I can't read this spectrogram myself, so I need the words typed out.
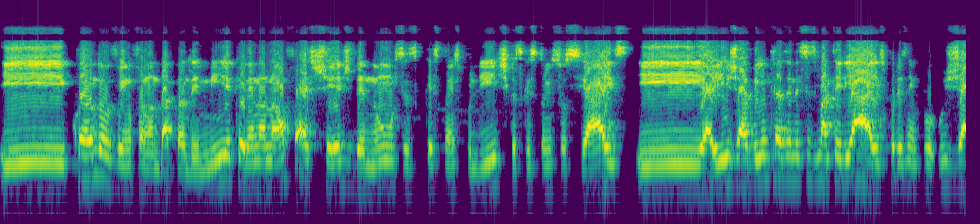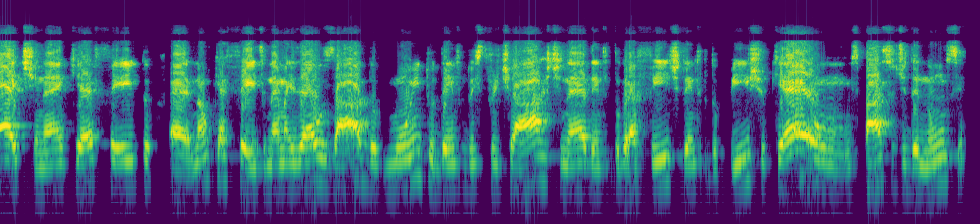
E quando eu venho falando da pandemia, querendo ou não, é cheia de denúncias, questões políticas, questões sociais. E aí já venho trazendo esses materiais, por exemplo, o Jet, né, que é feito é, não que é feito, né, mas é usado muito dentro do street art, né, dentro do grafite, dentro do picho, que é um espaço de denúncia.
